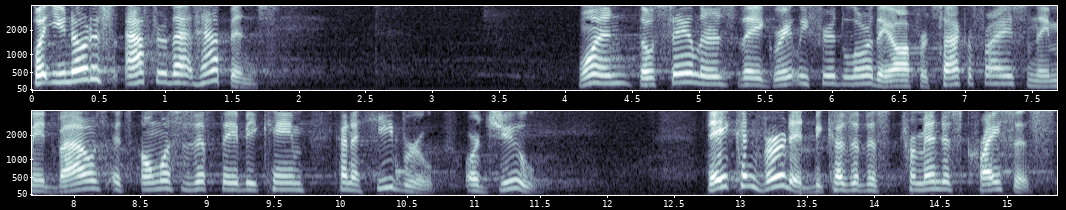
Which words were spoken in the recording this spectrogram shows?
But you notice after that happens, one, those sailors, they greatly feared the Lord. They offered sacrifice and they made vows. It's almost as if they became kind of Hebrew or Jew. They converted because of this tremendous crisis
